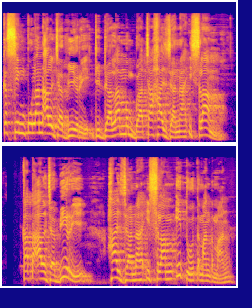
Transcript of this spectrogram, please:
kesimpulan Al-Jabiri di dalam membaca Hazanah Islam. Kata Al-Jabiri, Hazanah Islam itu teman-teman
